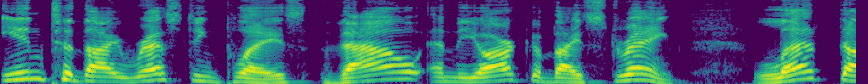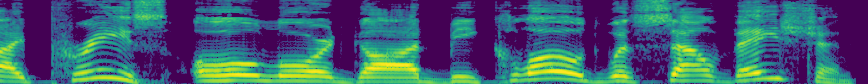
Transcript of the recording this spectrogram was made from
into thy resting place, thou and the ark of thy strength. Let thy priests, O Lord God, be clothed with salvation,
